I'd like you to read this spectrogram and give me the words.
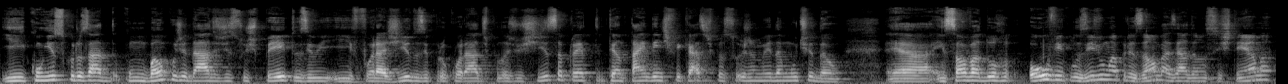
e com isso cruzado com um banco de dados de suspeitos e, e foragidos e procurados pela justiça para tentar identificar essas pessoas no meio da multidão. É, em Salvador houve inclusive uma prisão baseada no sistema,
